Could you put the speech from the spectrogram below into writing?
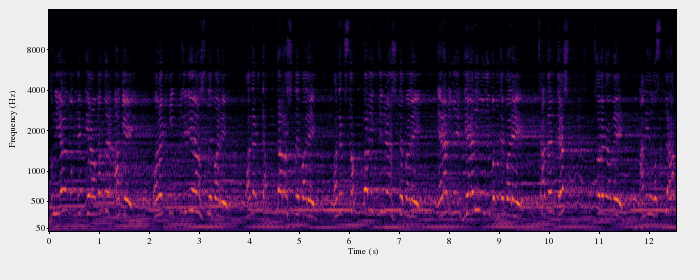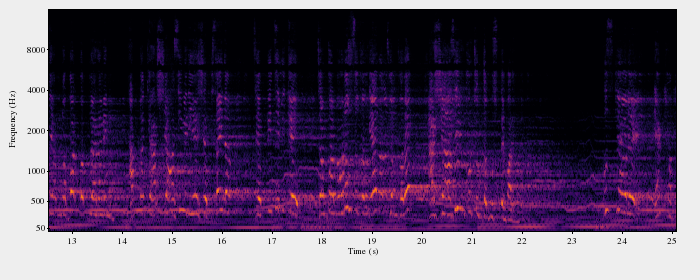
দুনিয়ার মধ্যে কে আমাদের আগে অনেক ইঞ্জিনিয়ার আসতে পারে অনেক ডাক্তার আসতে পারে, অনেক সফটওয়্যার ইঞ্জিনিয়ার আসতে পারে, এরা নিজের জ্ঞানী মনে করতে পারে, যাদের দেশ চলে যাবে। আমি রসুল আমি আপনার বরকতুল আলামিন আপনাকে আসে আসিমে নিয়ে এসে বুঝাই দাও যে পৃথিবীতে যত মানুষ যত জ্ঞান অর্জন করে আসে আসিম পর্যন্ত বুঝতে পারে। বুঝতে হলে একমাত্র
